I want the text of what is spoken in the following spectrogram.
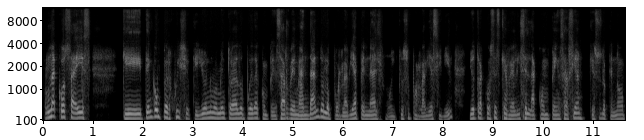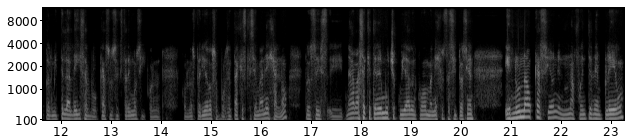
Una cosa es que tenga un perjuicio que yo en un momento dado pueda compensar demandándolo por la vía penal o incluso por la vía civil, y otra cosa es que realice la compensación, que eso es lo que no permite la ley, salvo casos extremos y con, los periodos o porcentajes que se manejan, ¿no? Entonces, eh, nada más hay que tener mucho cuidado en cómo manejo esta situación. En una ocasión, en una fuente de empleo,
